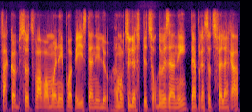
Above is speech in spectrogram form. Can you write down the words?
Fait comme ça, tu vas avoir moins d'impôts à payer cette année-là. À moins que tu le splits sur deux années, puis après ça, tu fais le rap.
